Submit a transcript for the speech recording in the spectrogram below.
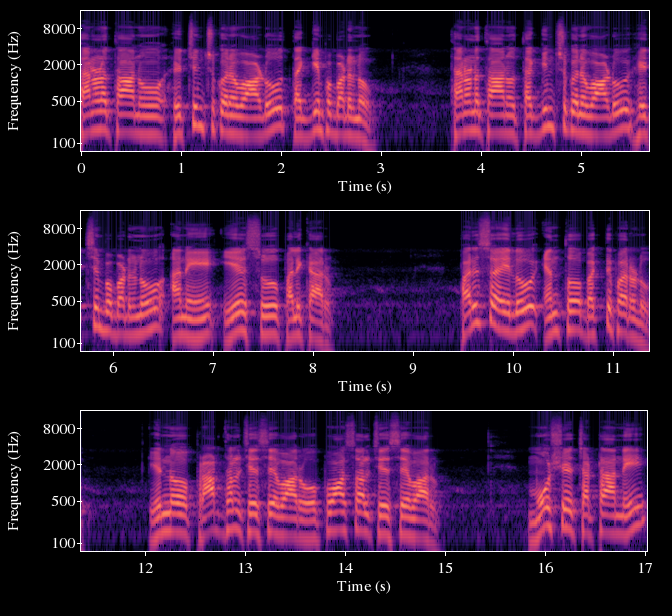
తనను తాను హెచ్చించుకునేవాడు తగ్గింపబడును. తనను తాను తగ్గించుకునేవాడు హెచ్చింపబడును అని యేసు పలికారు. పరిసయులు ఎంతో భక్తిపరులు. ఎన్నో ప్రార్థనలు చేసేవారు ఉపవాసాలు చేసేవారు. మోషే చట్టాన్ని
